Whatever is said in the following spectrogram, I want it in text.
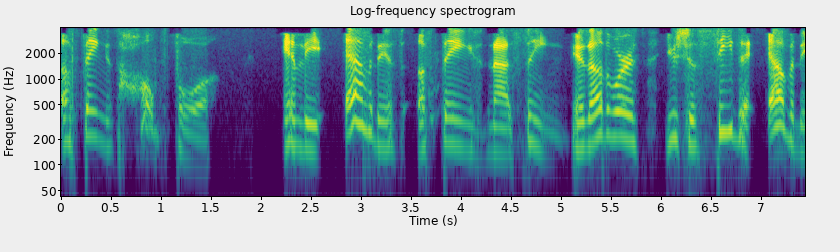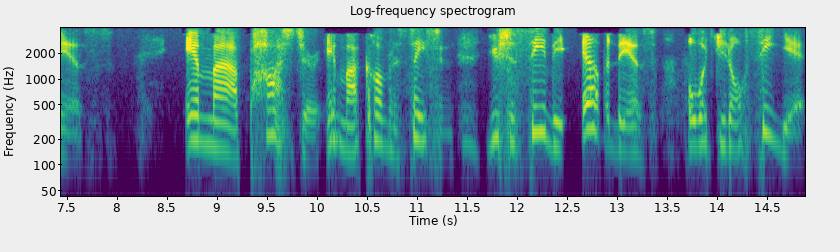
of things hoped for and the evidence of things not seen. In other words, you should see the evidence in my posture, in my conversation. You should see the evidence of what you don't see yet.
